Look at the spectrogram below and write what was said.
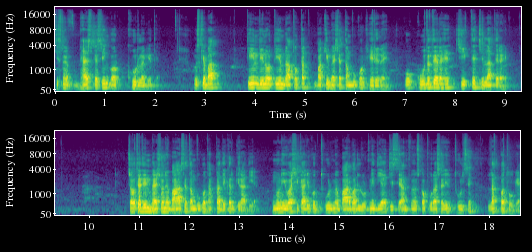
जिसमें भैंस के सिंग और खूर लगे थे। उसके बाद तीन दिन और तीन रातों तक बाकी भैंसे तंबू को घेरे रहे, वो कूदते रहे, चीखते चिल्लाते रहे। चौथे दिन भैंसों ने बाहर से तंबू को धक्का देकर गिरा दिया। उन्होंने युवा शिकारी को धूल में बार बार लूटने दिया, जिससे अंत में उसका पूरा शरीर धूल से लथपथ हो गया।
